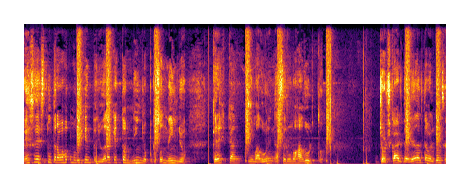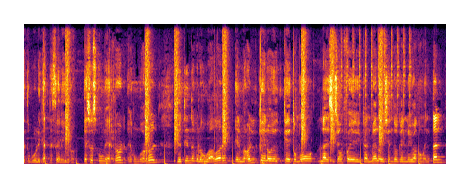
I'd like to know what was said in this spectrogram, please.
ese es tu trabajo como dirigente, ayudar a que estos niños, porque son niños, crezcan y maduren a ser unos adultos. George Carl, debería darte vergüenza que tú publicaste ese libro. Eso es un error, es un horror. Yo entiendo que los jugadores, el mejor que, lo, que tomó la decisión fue Carmelo diciendo que él no iba a comentar.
